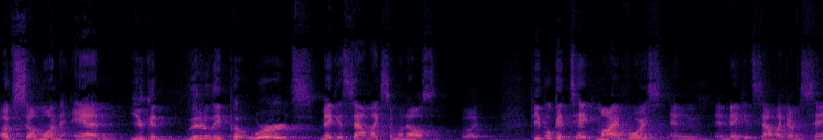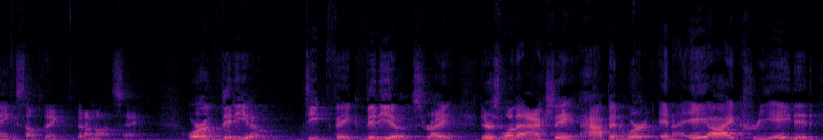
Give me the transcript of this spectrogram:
of someone and you could literally put words, make it sound like someone else. Like, people could take my voice and, and make it sound like I'm saying something that I'm not saying. Or a video deep fake videos, right? There's one that actually happened where an AI created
